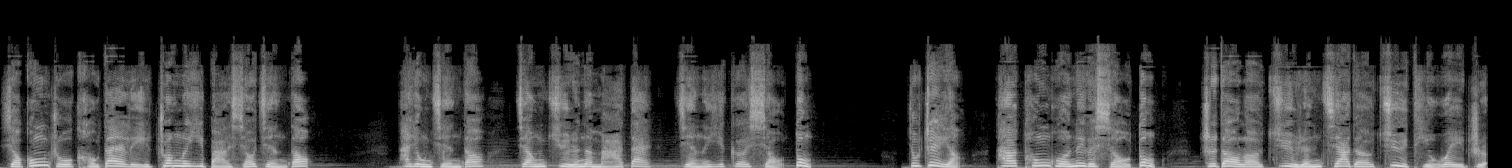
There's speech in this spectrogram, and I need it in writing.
小公主口袋里装了一把小剪刀，她用剪刀。将巨人的麻袋剪了一个小洞，就这样，他通过那个小洞知道了巨人家的具体位置。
